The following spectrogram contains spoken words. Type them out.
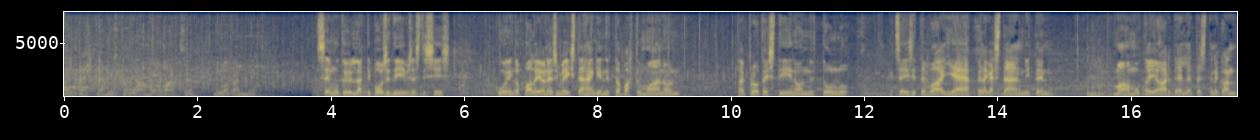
meitä historiaamme ovat. Se mut yllätti positiivisesti siis, kuinka paljon esimerkiksi tähänkin nyt tapahtumaan on, tai protestiin on nyt tullut että se ei sitten vain jää pelkästään niiden maahanmuuttajien harteille, että sitten ne, kan,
